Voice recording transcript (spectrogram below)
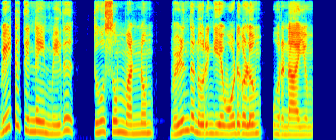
வீட்டுத் திண்ணையின் மீது தூசும் மண்ணும் விழுந்து நொறுங்கிய ஓடுகளும் ஒரு நாயும்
